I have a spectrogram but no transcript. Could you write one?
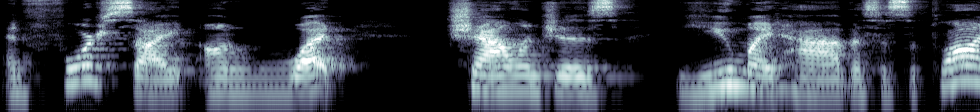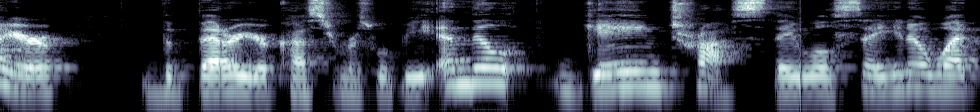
and foresight on what challenges you might have as a supplier, the better your customers will be and they'll gain trust. They will say, you know what,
